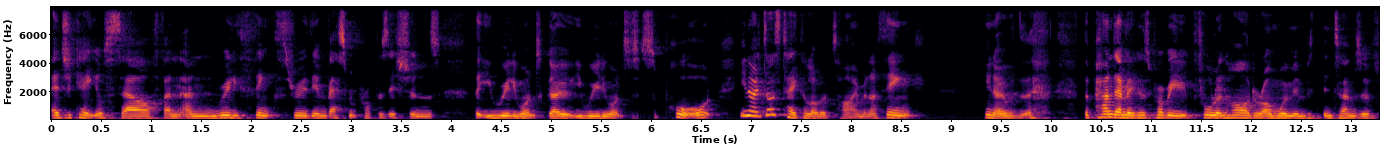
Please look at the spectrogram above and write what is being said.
educate yourself and, and really think through the investment propositions that you really want to go, you really want to support, you know, it does take a lot of time. And I think, you know, the, the pandemic has probably fallen harder on women in terms of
